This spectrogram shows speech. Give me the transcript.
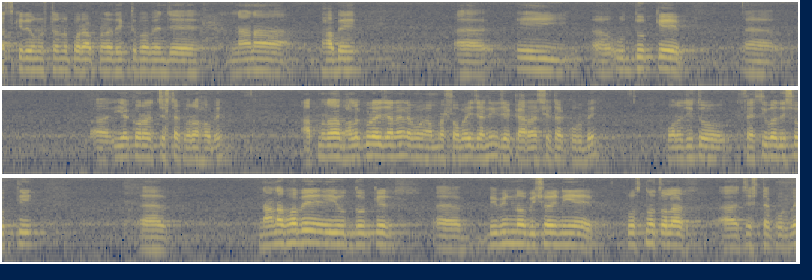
আজকের এই অনুষ্ঠানের পর আপনারা দেখতে পাবেন যে নানাভাবে এই উদ্যোগকে ইয়ে করার চেষ্টা করা হবে। আপনারা ভালো করে জানেন এবং আমরা সবাই জানি যে কারা সেটা করবে। পরাজিত ফ্যাসিবাদী শক্তি নানাভাবে এই উদ্যোগের বিভিন্ন বিষয় নিয়ে প্রশ্ন তোলার চেষ্টা করবে।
